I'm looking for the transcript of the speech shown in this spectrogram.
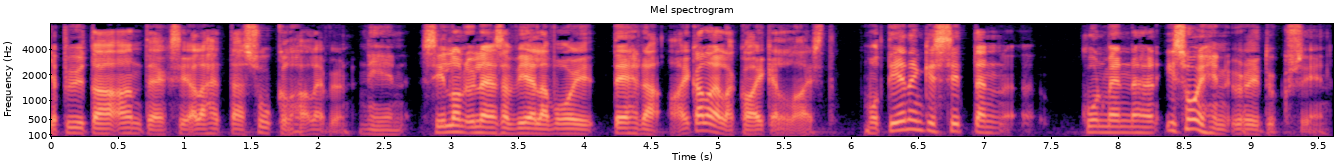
ja pyytää anteeksi ja lähettää suklaalevyn, niin silloin yleensä vielä voi tehdä aika lailla kaikenlaista. Mutta tietenkin sitten, kun mennään isoihin yrityksiin,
